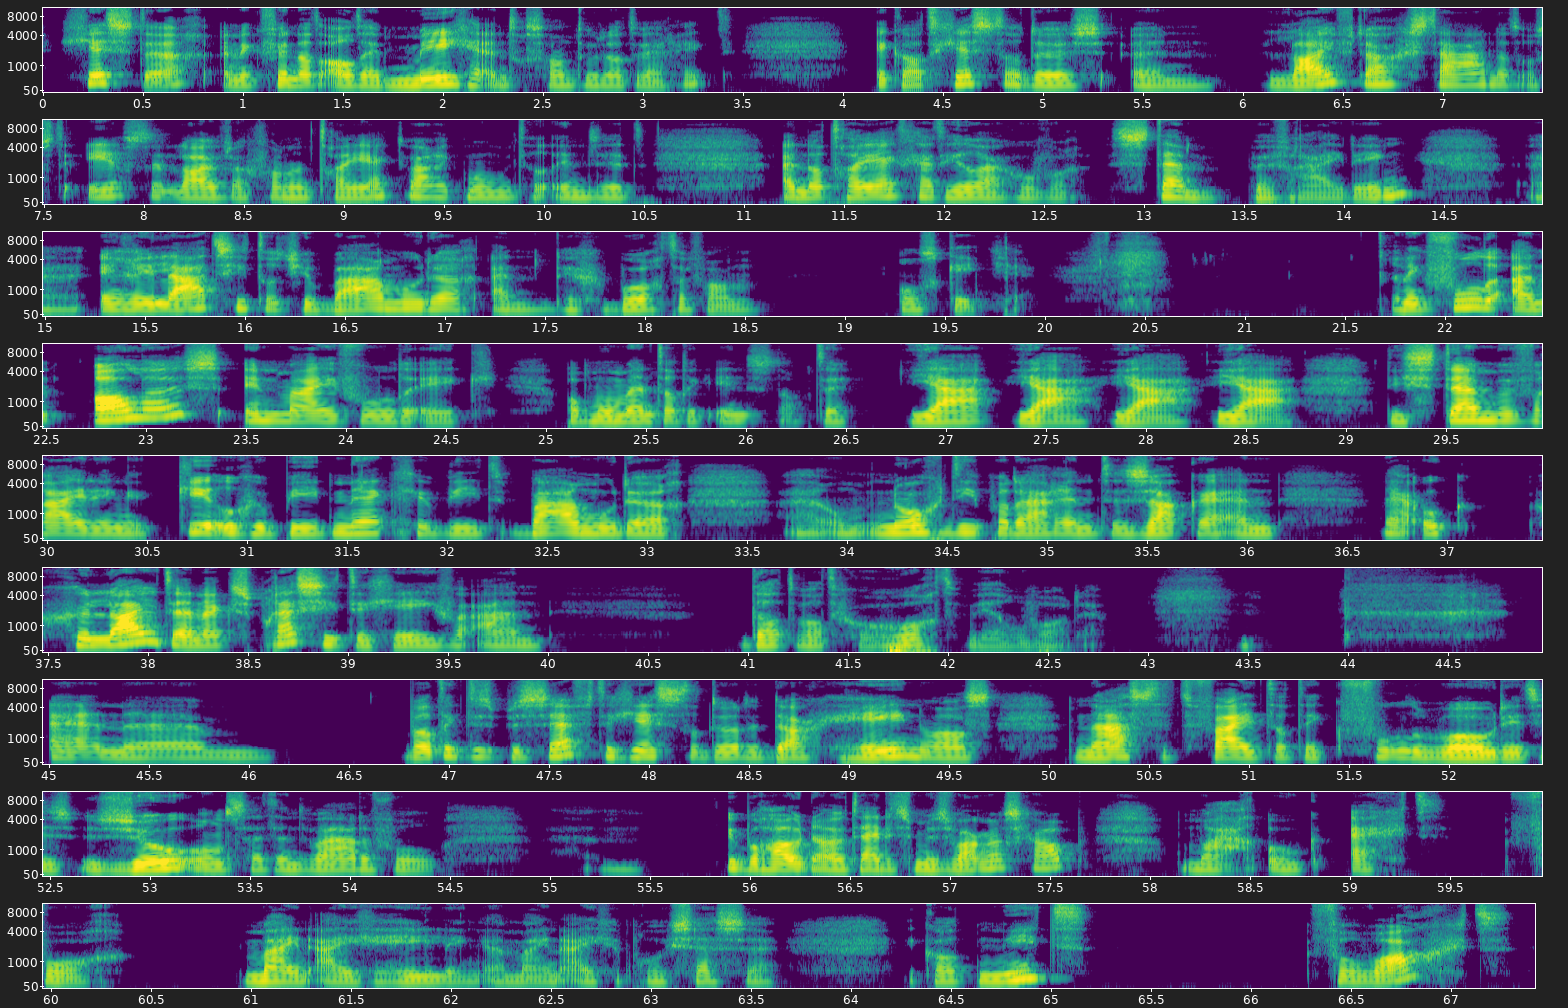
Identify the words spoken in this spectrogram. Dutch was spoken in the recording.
gisteren, en ik vind dat altijd mega interessant hoe dat werkt. Ik had gisteren dus een live dag staan. Dat was de eerste live dag van een traject waar ik momenteel in zit. En dat traject gaat heel erg over stembevrijding. Uh, in relatie tot je baarmoeder en de geboorte van ons kindje. En ik voelde aan alles in mij, voelde ik op het moment dat ik instapte, ja, ja, ja, ja. Die stembevrijding, keelgebied, nekgebied, baarmoeder, uh, om nog dieper daarin te zakken en nou ja, ook geluid en expressie te geven aan dat wat gehoord wil worden. En um, wat ik dus besefte gisteren door de dag heen was, naast het feit dat ik voelde, wow, dit is zo ontzettend waardevol. Um, überhaupt nou tijdens mijn zwangerschap, maar ook echt voor mijn eigen heling en mijn eigen processen. Ik had niet verwacht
